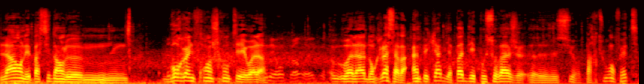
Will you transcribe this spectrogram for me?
Là, on est passé dans le hum, Bourgogne-Franche-Comté, voilà. Voilà, donc là, ça va impeccable. Il n'y a pas de dépôts sauvages euh, sur partout, en fait.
